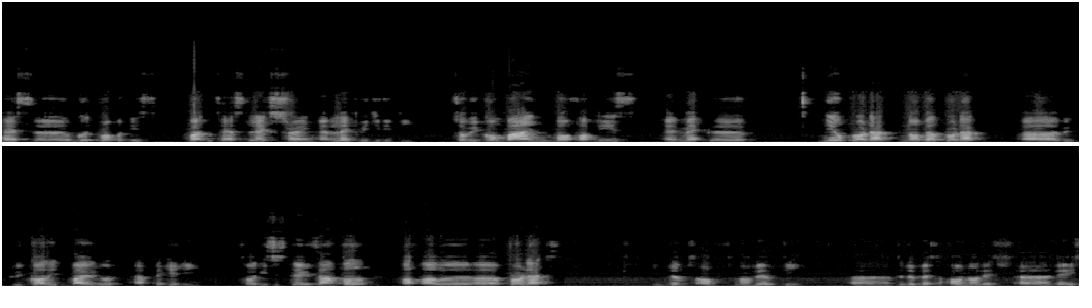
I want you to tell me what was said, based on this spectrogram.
has uh, good properties, but it has lack strength and lack rigidity. So we combine both of these and make a new product, novel product. Uh, we, we, call it Biodur uh, packaging. So this is the example of our uh, product. In terms of novelty, uh, to the best of our knowledge, uh, there is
